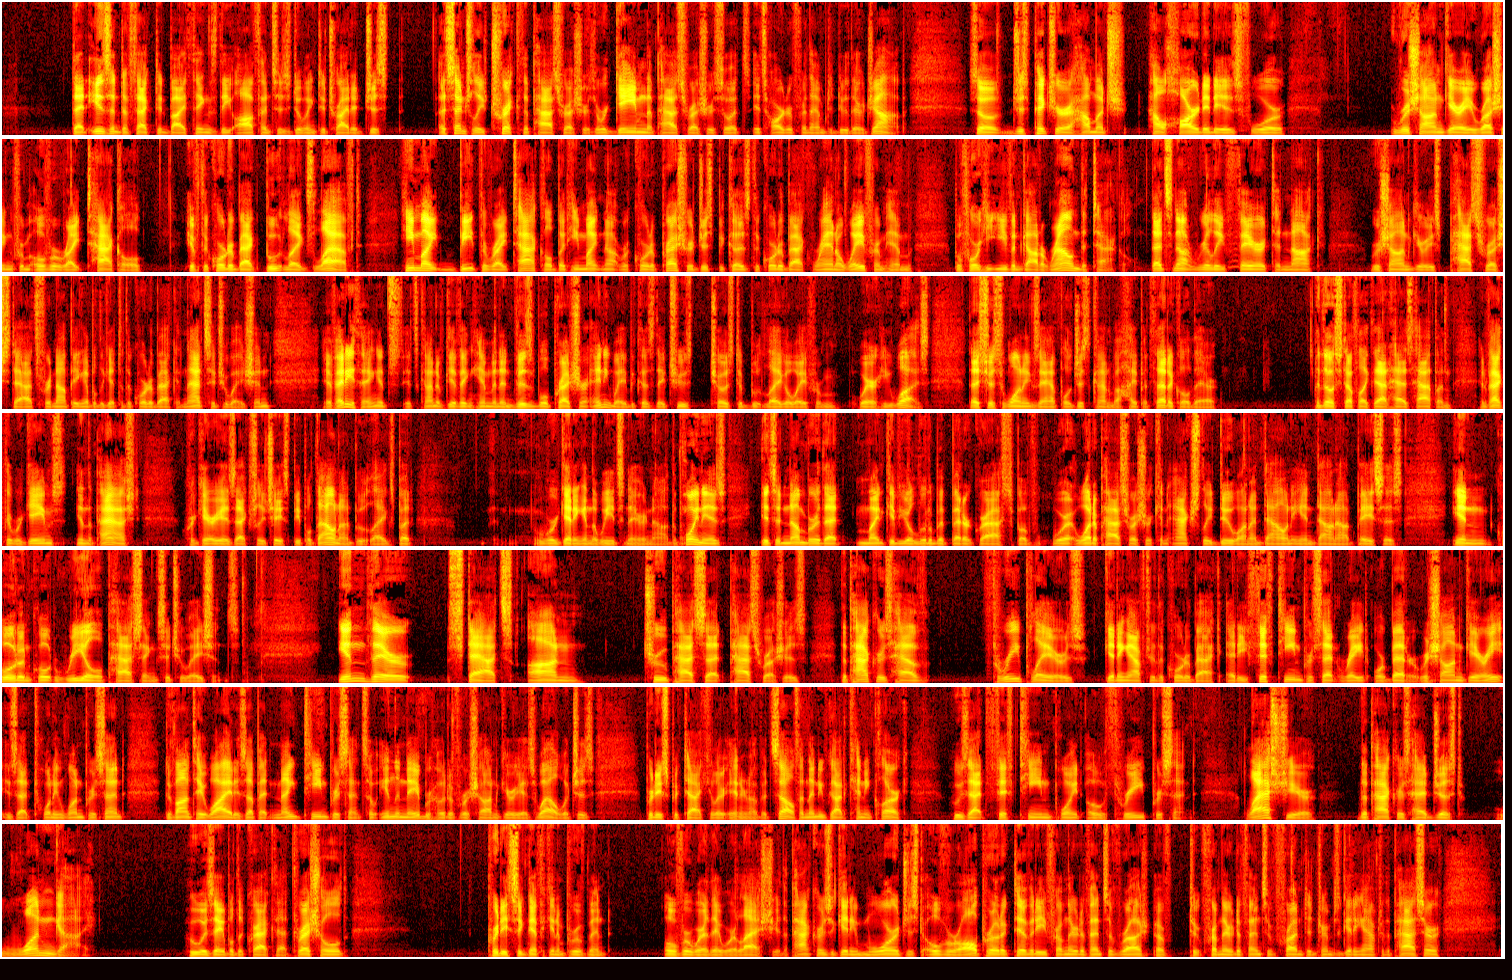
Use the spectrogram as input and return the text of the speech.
that isn't affected by things the offense is doing to try to just essentially trick the pass rushers or game the pass rushers so it's it's harder for them to do their job. So just picture how much how hard it is for Rashan Gary rushing from over right tackle if the quarterback bootlegs left, he might beat the right tackle, but he might not record a pressure just because the quarterback ran away from him before he even got around the tackle. That's not really fair to knock Rashan Gary's pass rush stats for not being able to get to the quarterback in that situation. If anything, it's it's kind of giving him an invisible pressure anyway because they choose chose to bootleg away from where he was. That's just one example, just kind of a hypothetical there. Though stuff like that has happened. In fact, there were games in the past where Gary has actually chased people down on bootlegs, but we're getting in the weeds there now. The point is, it's a number that might give you a little bit better grasp of where, what a pass rusher can actually do on a down in, down out basis in quote unquote real passing situations. In their stats on true pass set pass rushes, the Packers have three players getting after the quarterback at a 15% rate or better. Rashan Gary is at 21%. Devonte Wyatt is up at 19%, so in the neighborhood of Rashan Gary as well, which is pretty spectacular in and of itself. And then you've got Kenny Clark, who's at 15.03%. Last year, the Packers had just one guy who was able to crack that threshold. Pretty significant improvement over where they were last year. The Packers are getting more just overall productivity from their defensive rush to, from their defensive front in terms of getting after the passer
